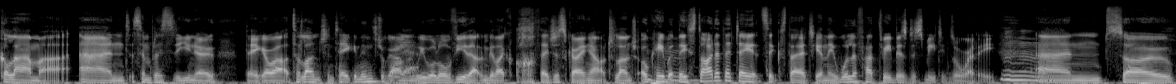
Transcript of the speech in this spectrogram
glamour and simplicity. You know, they go out to lunch and take an Instagram, and we will all view that and be like, "Oh, they're just going out to lunch." Okay, but they mm-hmm. started their day at six thirty, and they will have had three business meetings already, mm-hmm. and so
